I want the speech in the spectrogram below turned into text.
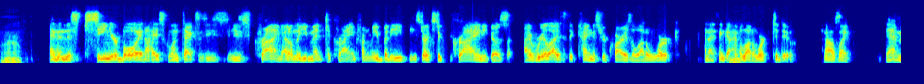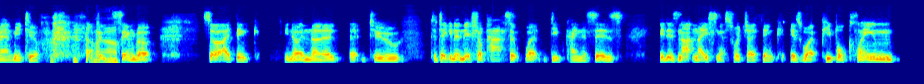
wow And then this senior boy at a high school in Texas, he's he's crying. I don't think he meant to cry in front of me, but he he starts to cry and he goes, I realize that kindness requires a lot of work. And I think I have a lot of work to do. And I was like, Yeah, man, me too. I'm wow. in the same boat. So I think you know, in the uh, to to take an initial pass at what deep kindness is, it is not niceness, which I think is what people claim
